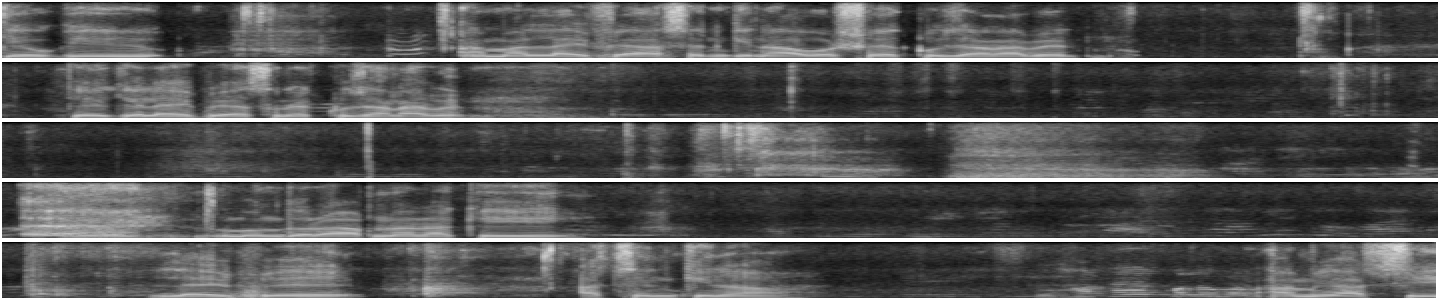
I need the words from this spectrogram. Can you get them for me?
কেউ কি আমার লাইফে আসেন কিনা অবশ্যই একটু জানাবেন। কে কে লাইফে আসেন একটু জানাবেন। বন্ধুরা, আপনারা কি লাইফে আছেন কিনা? আমি আছি,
